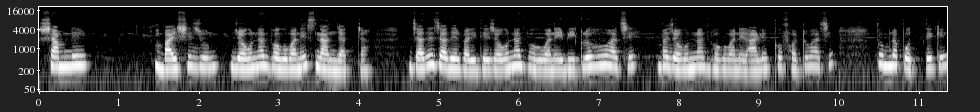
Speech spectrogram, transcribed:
সামনে বাইশে জুন, জগন্নাথ ভগবানের স্নানযাত্রা। যাদের যাদের বাড়িতে জগন্নাথ ভগবানের বিগ্রহ আছে বা জগন্নাথ ভগবানের আলেখ্য ফটো আছে, তোমরা প্রত্যেকে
